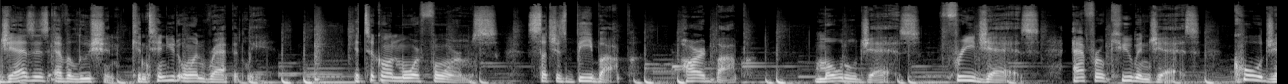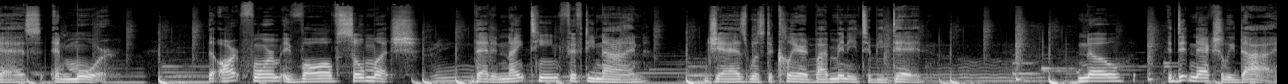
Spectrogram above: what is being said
Jazz's evolution continued on rapidly. It took on more forms, such as bebop, hard bop, modal jazz, free jazz, Afro Cuban jazz, cool jazz, and more. The art form evolved so much that in 1959, jazz was declared by many to be dead. No, it didn't actually die,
